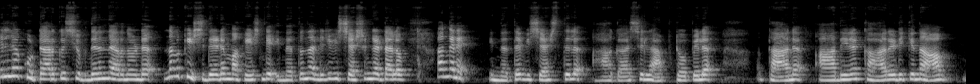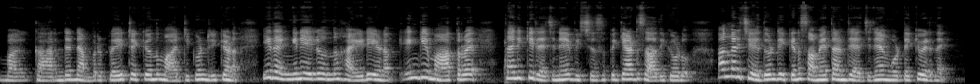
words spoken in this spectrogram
എല്ലാ കൂട്ടുകാർക്കും ശുഭദിനം നേർന്നുകൊണ്ട് നമുക്ക് ഇഷിതയുടെ മഹേഷിന്റെ ഇന്നത്തെ നല്ലൊരു വിശേഷം കേട്ടാലോ? അങ്ങനെ ഇന്നത്തെ വിശേഷത്തിൽ ആകാശ് ലാപ്ടോപ്പിൽ താൻ ആദ്യം കാർ ഇടിക്കുന്ന ആ കാറിന്റെ നമ്പർ പ്ലേറ്റ് ഒക്കെ ഒന്ന് മാറ്റിക്കൊണ്ടിരിക്കുകയാണ്. ഇതെങ്ങനെയും ഒന്ന് ഹൈഡ് ചെയ്യണം. എങ്കിൽ മാത്രമേ തനിക്ക് രചനയെ വിശ്വസിപ്പിക്കാണ്ട് സാധിക്കുകയുള്ളൂ. അങ്ങനെ ചെയ്തുകൊണ്ടിരിക്കുന്ന സമയത്താണ് രചന അങ്ങോട്ടേക്ക് വരുന്നത്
